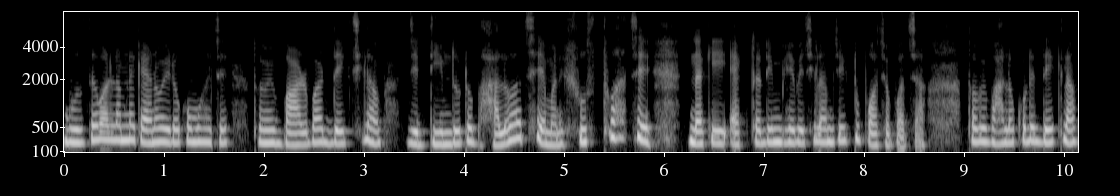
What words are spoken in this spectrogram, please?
বুঝতে পারলাম না কেন এরকম হয়েছে। তো আমি বারবার দেখছিলাম যে ডিম দুটো ভালো আছে মানে সুস্থ আছে, নাকি একটা ডিম ভেবেছিলাম যে একটু পচা পচা। তবে ভালো করে দেখলাম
